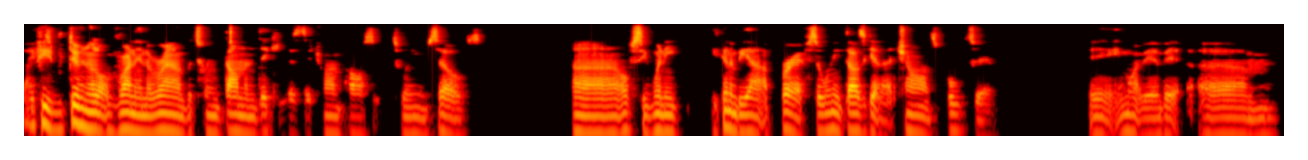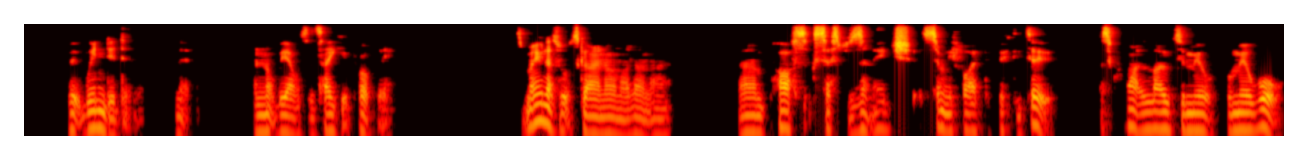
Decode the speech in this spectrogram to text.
But if he's doing a lot of running around between Dunne and Dickie as they try and pass it between themselves, uh, obviously when he he's going to be out of breath, so when he does get that chance ball to him, he, might be a bit um, a bit winded and not be able to take it properly. So maybe that's what's going on. I don't know. Um, pass success percentage 75 to 52. That's quite low to Mill for Millwall.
